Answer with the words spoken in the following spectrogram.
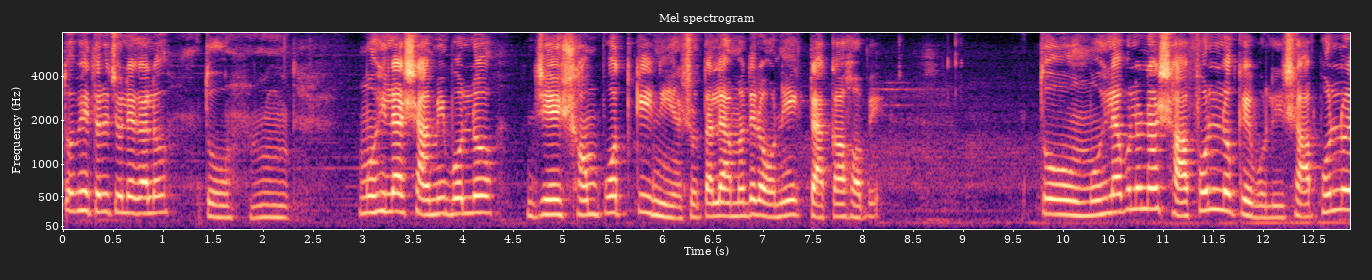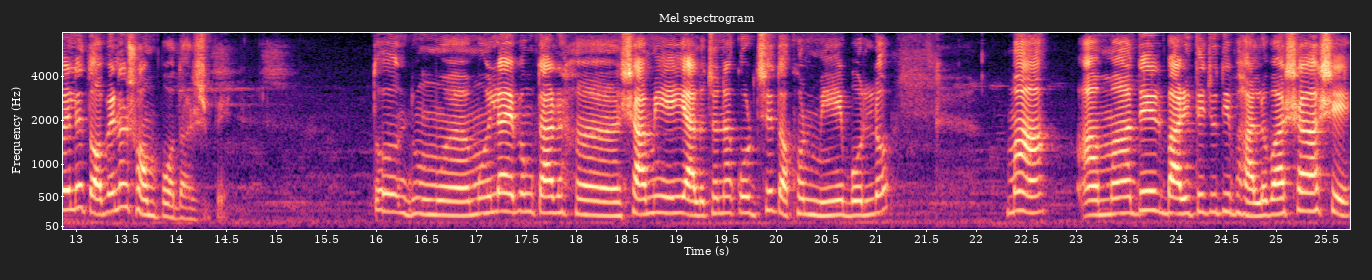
তো ভেতরে চলে গেল। তো মহিলার স্বামী বলল, যে সম্পদকেই নিয়ে আসো, তাহলে আমাদের অনেক টাকা হবে। তো মহিলা বলল, না, সাফল্যকে বলি। সাফল্য এলে তবে না সম্পদ আসবে। তো মহিলা এবং তার স্বামী এই আলোচনা করছে। তখন মেয়ে বলল, মা আমাদের বাড়িতে যদি ভালোবাসা আসে,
